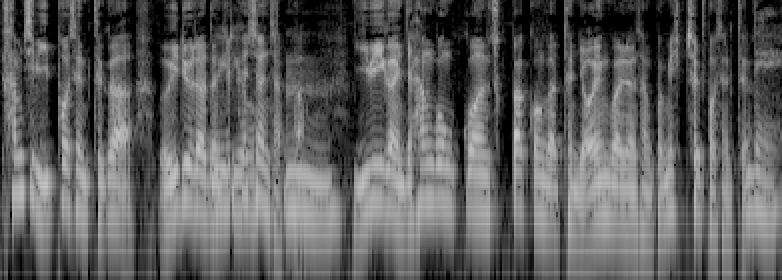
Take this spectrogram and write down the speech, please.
32%가 의류라든지 의류. 패션 잡화, 음. 2위가 이제 항공권, 숙박권 같은 여행 관련 상품이 17%. 네.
